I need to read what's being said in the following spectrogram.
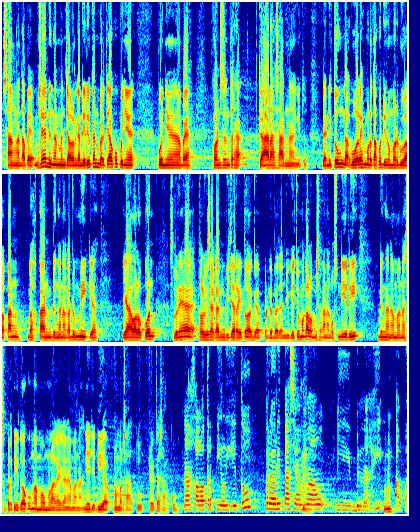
sangat apa ya, maksudnya dengan mencalonkan diri kan berarti aku punya punya apa ya concern ke arah sana gitu. Dan itu nggak boleh menurut aku di nomor dua kan bahkan dengan akademik ya. Ya walaupun sebenarnya kalau misalkan bicara itu agak perdebatan juga. Cuma kalau misalkan aku sendiri dengan amanah seperti itu aku nggak mau melalaikan amanahnya. Jadi ya nomor satu prioritas aku. Nah, kalau terpilih itu prioritas yang mau dibenahi Hmm. apa?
